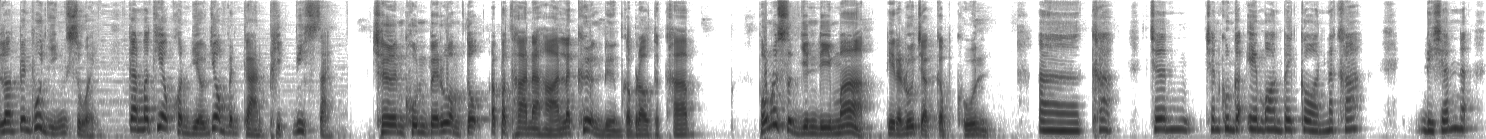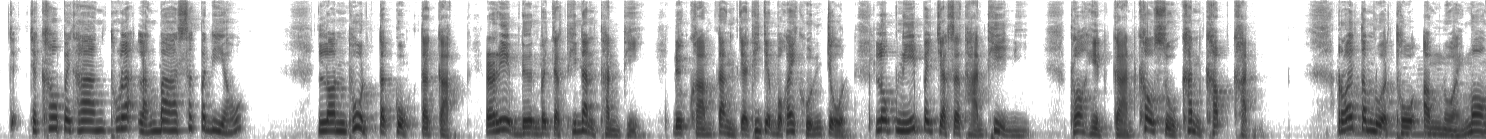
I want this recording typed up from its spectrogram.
หล่อนเป็นผู้หญิงสวย การมาเที่ยวคนเดียวย่อมเป็นการผิดวิสัย เชิญคุณไปร่วมโต๊ะรับประทานอาหารและเครื่องดื่มกับเราเถอะครับ ผมรู้สึกยินดีมากที่ได้รู้จักกับคุณ เอ่อค่ะ เชิญเชิญคุณกับเอมออนไปก่อนนะคะ ดิฉันน่ะจะจะเข้าไปทางธุระหลังบาร์สักประเดี๋ยวหลอนพูดตะกุกตะกัก รีบเดินไปจากที่นั่นทันที ด้วยความตั้งใจที่จะบอกให้ขุนโจรหลบหนีไปจากสถานที่นี้ เพราะเหตุการณ์เข้าสู่ขั้นคับขัน ร้อยตำรวจโทอำนวยมอง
